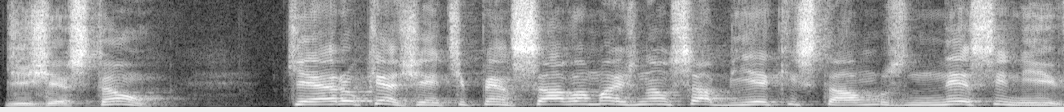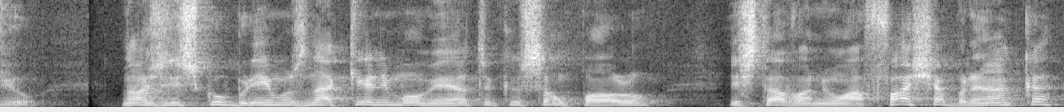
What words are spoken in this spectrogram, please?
de gestão que era o que a gente pensava, mas não sabia que estávamos nesse nível. Nós descobrimos naquele momento que o São Paulo estava numa faixa branca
